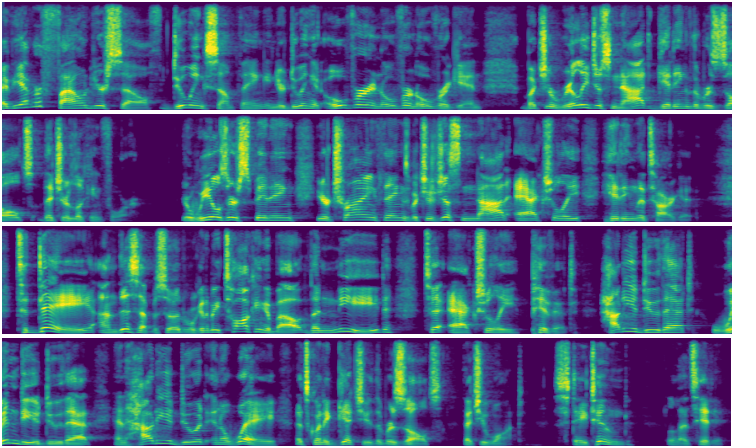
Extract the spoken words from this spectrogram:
Have you ever found yourself doing something and you're doing it over and over and over again, but you're really just not getting the results that you're looking for? Your wheels are spinning, you're trying things, but you're just not actually hitting the target. Today, on this episode, we're going to be talking about the need to actually pivot. How do you do that? When do you do that? And how do you do it in a way that's going to get you the results that you want? Stay tuned. Let's hit it.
